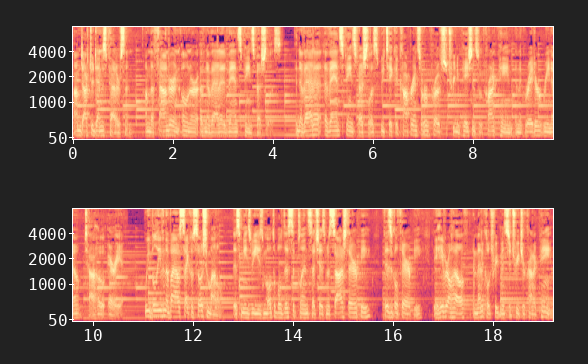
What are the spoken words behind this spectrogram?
I'm Dr. Dennis Patterson. I'm the founder and owner of Nevada Advanced Pain Specialists. At Nevada Advanced Pain Specialists, we take a comprehensive approach to treating patients with chronic pain in the greater Reno Tahoe area. We believe in the biopsychosocial model. This means we use multiple disciplines such as massage therapy, physical therapy, behavioral health, and medical treatments to treat your chronic pain.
